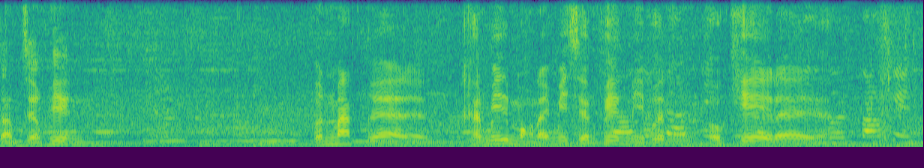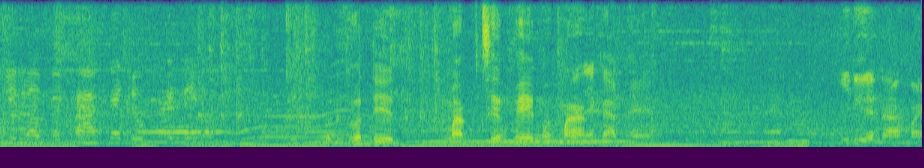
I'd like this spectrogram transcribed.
ตามเสียงเพลงเพิ่นมักเนี่ยคันมีหมองไหนมีเสียงเพลงนี่เพิ่นโอเคเลยเพิ่นฟังเพลงกินแล้วไปค้ากระดุกกระดิกเป็นคนที่มักเสียงเพลงบรมากรยากาศแท้ยี่เดือนนาใหม่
